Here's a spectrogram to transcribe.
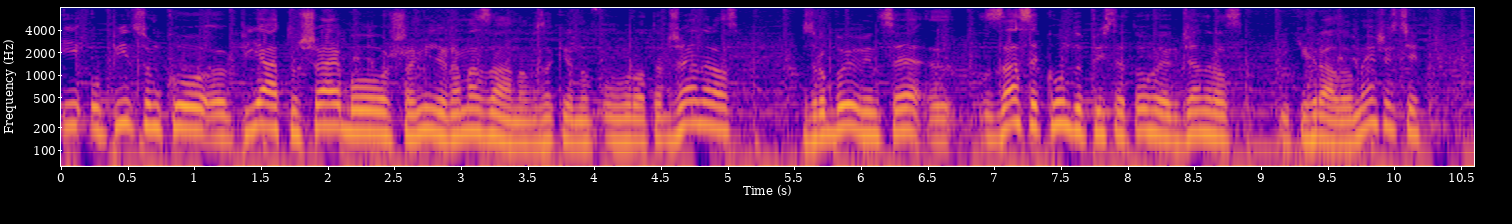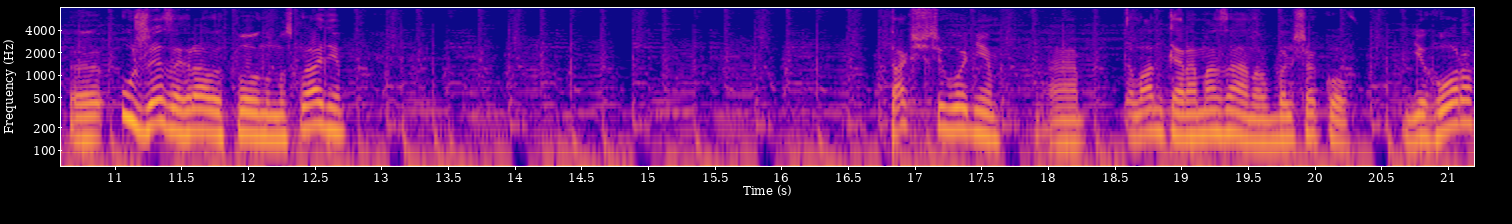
і у підсумку е, п'яту шайбу Шаміль Рамазанов закинув у ворота Generals. Зробив він це е, за секунду після того, як Generals, які грали у меншості, е, уже заграли в повному складі. Так що сьогодні е, ланка Рамазанов, Большаков, Єгоров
